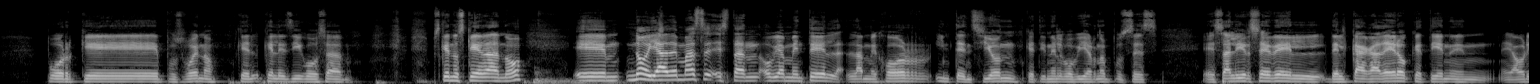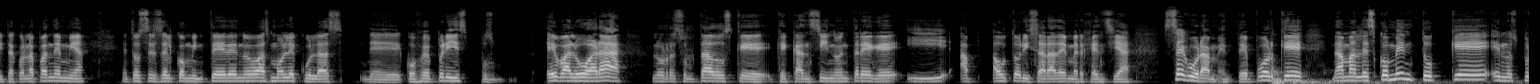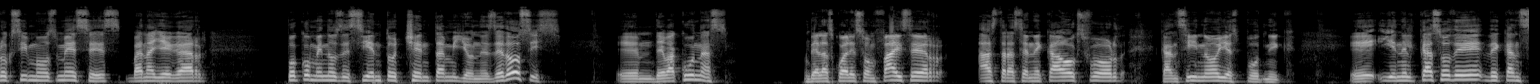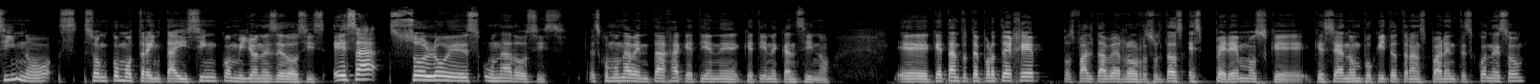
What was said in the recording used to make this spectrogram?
porque, pues bueno, ¿qué, les digo? O sea, pues que nos queda, ¿no? Em, no, y además están, obviamente, la, mejor intención que tiene el gobierno, pues es, salirse del, del, cagadero que tienen eh, ahorita con la pandemia. Entonces, el Comité de Nuevas Moléculas de COFEPRIS, pues evaluará los resultados que, que Cancino entregue y autorizará de emergencia seguramente. Porque nada más les comento que en los próximos meses van a llegar poco menos de 180 millones de dosis em, de vacunas, de las cuales son Pfizer, AstraZeneca, Oxford, Cancino y Sputnik. Eh, y en el caso de, de Cancino, son como 35 millones de dosis. Esa solo es una dosis. Es como una ventaja que tiene, que tiene Cancino. Eh, ¿Qué tanto te protege? Pues falta ver los resultados. Esperemos que, que sean un poquito transparentes con eso.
